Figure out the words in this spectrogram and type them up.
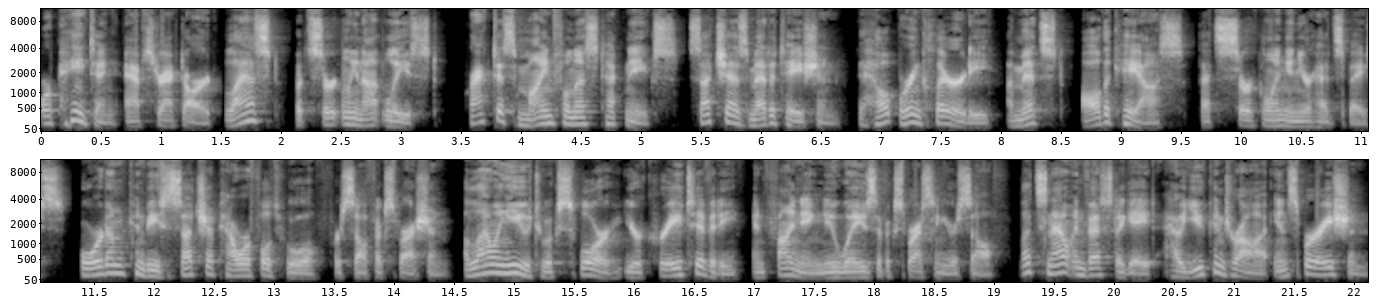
or painting abstract art. Last, but certainly not least, Practice mindfulness techniques, such as meditation, to help bring clarity amidst all the chaos that's circling in your headspace. Boredom can be such a powerful tool for self expression, allowing you to explore your creativity and finding new ways of expressing yourself. Let's now investigate how you can draw inspiration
